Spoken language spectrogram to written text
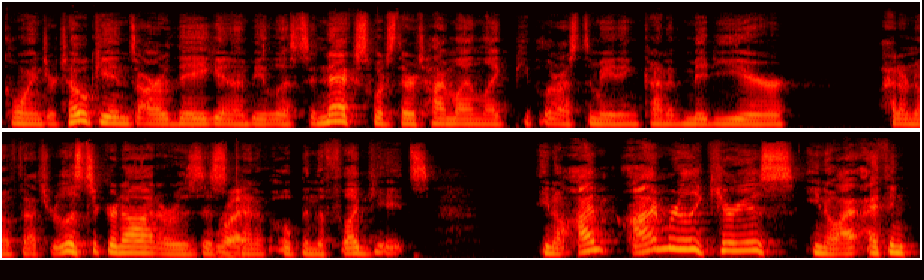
coins or tokens? Are they going to be listed next? What's their timeline like? People are estimating kind of mid-year. I don't know if that's realistic or not, or is this Right. kind of open the floodgates? You know, I'm I'm really curious. You know, I, I think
